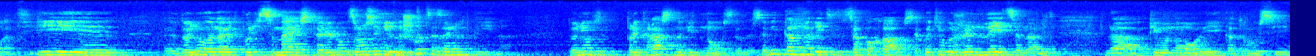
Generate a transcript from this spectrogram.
От. І е, до нього навіть поліцмейстери ну, зрозуміли, що це за людина. До нього прекрасно відносилися. Він там навіть закохався, хотів оженитися навіть на півновій катрусі.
